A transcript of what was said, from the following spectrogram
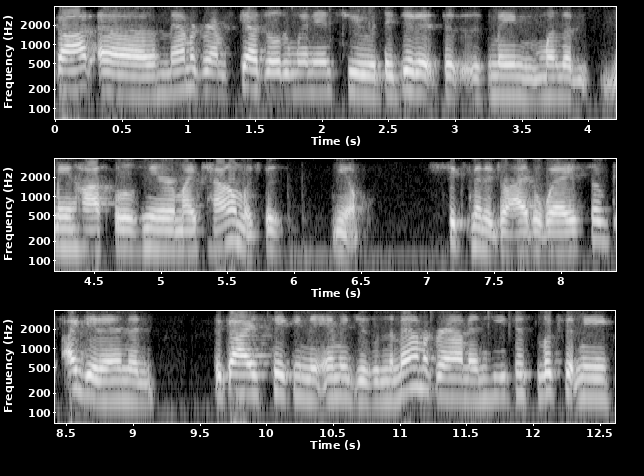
got a mammogram scheduled, and went into. They did it. at the main one of the main hospitals near my town, which was you know six minute drive away. So I get in, and the guy's taking the images in the mammogram, and he just looks at me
